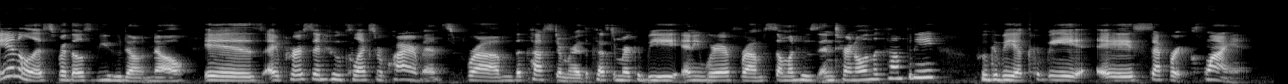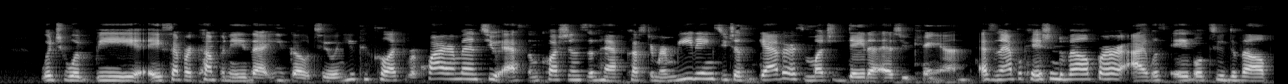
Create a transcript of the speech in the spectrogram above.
analyst, for those of you who don't know, is a person who collects requirements from the customer. The customer could be anywhere from someone who's internal in the company, who could be a could be a separate client which would be a separate company that you go to. And you can collect requirements, you ask them questions, and have customer meetings. You just gather as much data as you can. As an application developer, I was able to develop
